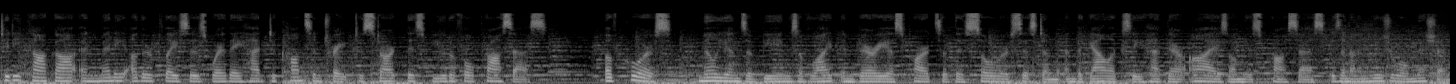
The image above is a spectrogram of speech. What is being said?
Titicaca and many other places where they had to concentrate to start this beautiful process. Of course, millions of beings of light in various parts of this solar system and the galaxy had their eyes on this process is an unusual mission,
